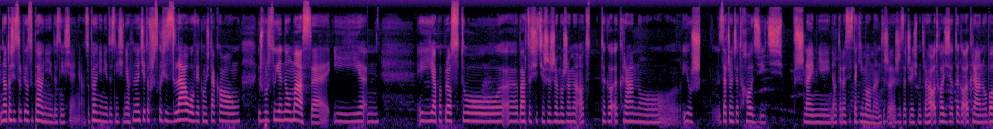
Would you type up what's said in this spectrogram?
no to się zrobiło zupełnie nie do zniesienia, zupełnie nie do zniesienia. W pewnym momencie to wszystko się zlało w jakąś taką już po prostu jedną masę i i ja po prostu e, bardzo się cieszę, że możemy od tego ekranu już zacząć odchodzić. Przynajmniej no teraz jest taki moment, że, że zaczęliśmy trochę odchodzić od tego ekranu, bo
